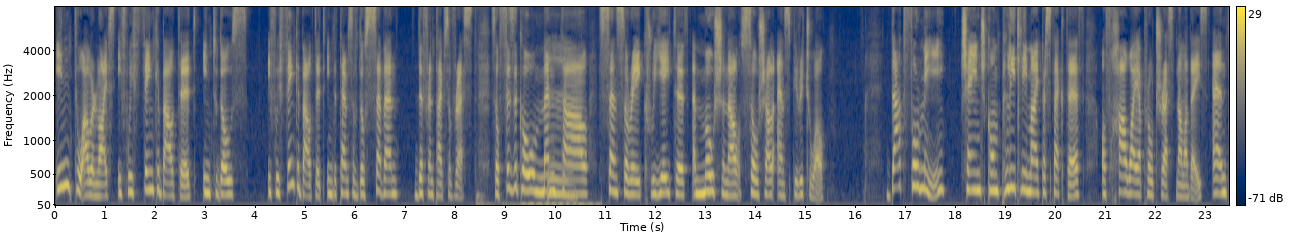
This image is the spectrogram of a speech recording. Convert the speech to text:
into our lives if we think about it into those if we think about it in the terms of those seven different types of rest. So physical, mental, mm. sensory, creative, emotional, social and spiritual. That for me changed completely my perspective of how I approach rest nowadays and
